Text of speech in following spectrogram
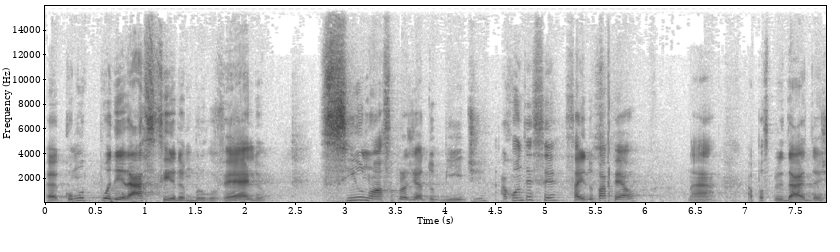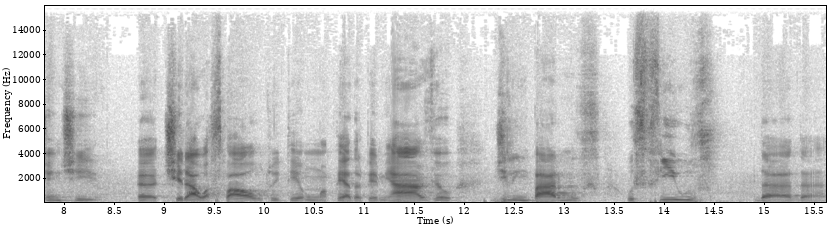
Eh, Como poderá ser Hamburgo Velho se o nosso projeto do BID acontecer, sair do papel, né? A possibilidade da gente eh, tirar o asfalto e ter uma pedra permeável, de limparmos os fios da, da-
